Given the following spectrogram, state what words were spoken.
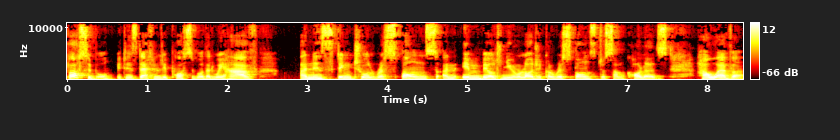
possible, it is definitely possible that we have an instinctual response, an inbuilt neurological response to some colors. However,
